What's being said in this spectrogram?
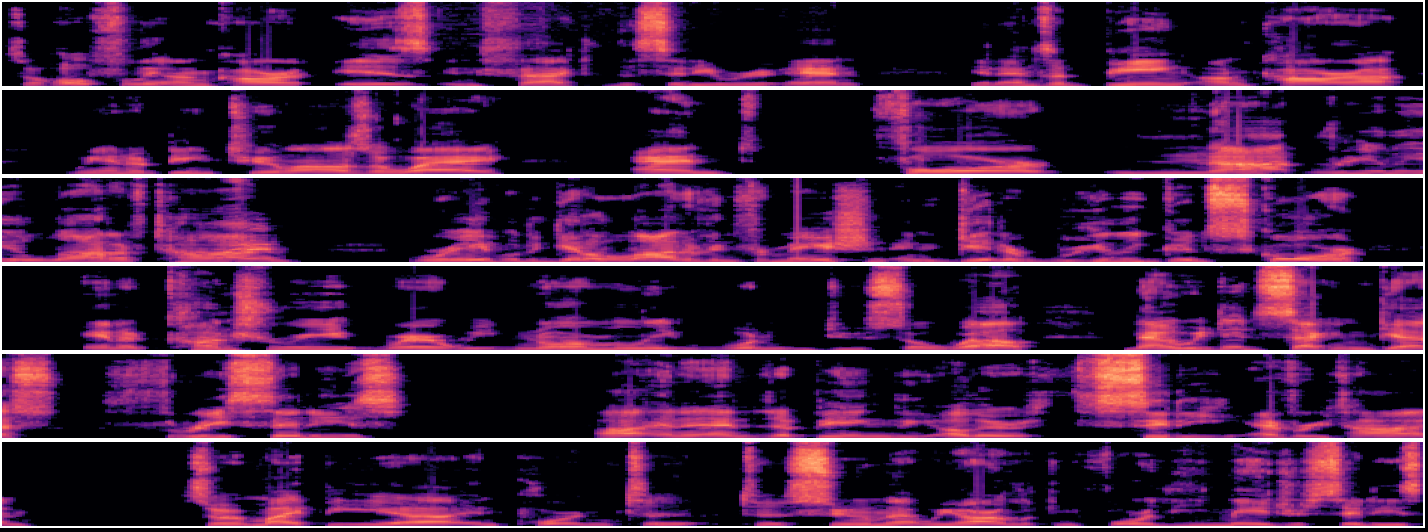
So hopefully Ankara is in fact the city we're in. It ends up being Ankara. We end up being two miles away. And for not really a lot of time, we're able to get a lot of information and get a really good score in a country where we normally wouldn't do so well. Now, we did second guess three cities, uh, and it ended up being the other city every time. So it might be uh, important to, to assume that we are looking for the major cities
